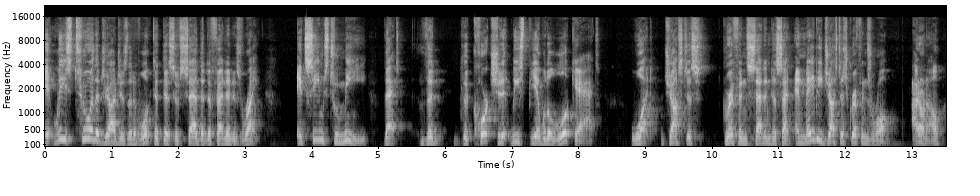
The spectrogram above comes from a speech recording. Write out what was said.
at least two of the judges that have looked at this have said the defendant is right. It seems to me that the the court should at least be able to look at what Justice Griffin said in dissent, and maybe Justice Griffin's wrong. I don't know.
